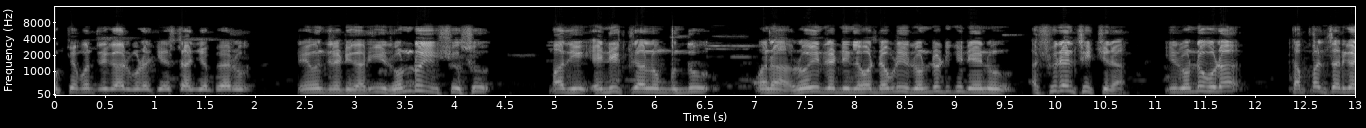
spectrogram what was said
ముఖ్యమంత్రి గారు కూడా చేస్తా అని చెప్పారు. రేవంత్ రెడ్డి గారు ఈ రెండు ఇష్యూస్ మాది ఎన్నికల ముందు మన రోహిన్ రెడ్డి నిలబడినప్పుడు ఈ రెండుటికి నేను అష్యూరెన్స్ ఇచ్చిన. ఈ రెండు కూడా తప్పనిసరిగా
